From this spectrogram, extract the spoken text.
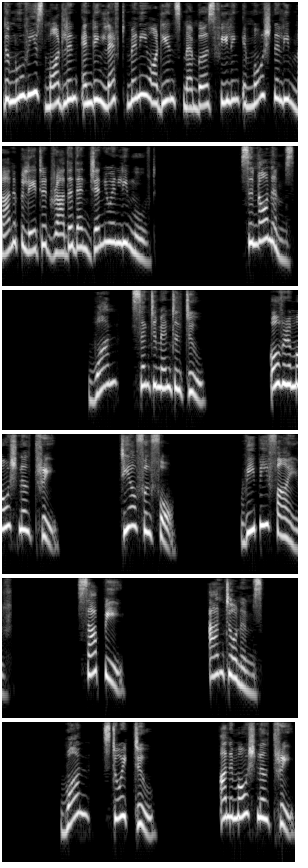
The movie's maudlin ending left many audience members feeling emotionally manipulated rather than genuinely moved. Synonyms 1. Sentimental 2. Over emotional 3. Tearful 4. Weepy 5. Sappy. Antonyms 1. Stoic 2. Unemotional 3.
